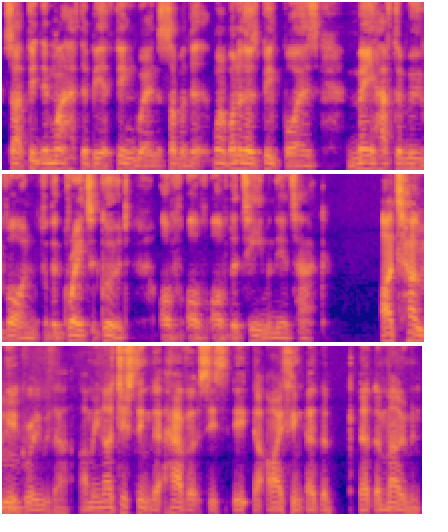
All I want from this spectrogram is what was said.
So I think there might have to be a thing when some of the one of those big boys may have to move on for the greater good of of, of the team and the attack. I totally mm. agree with that. I mean, I just think that Havertz is. I think at the at the moment,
